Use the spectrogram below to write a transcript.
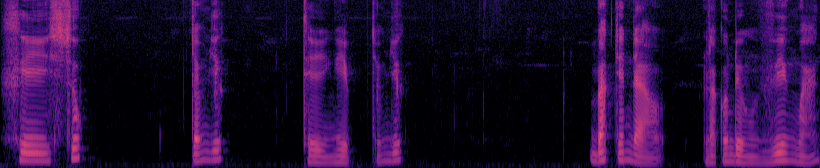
Khi xúc chấm dứt, thì nghiệp chấm dứt. Bát chánh đạo là con đường viên mãn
